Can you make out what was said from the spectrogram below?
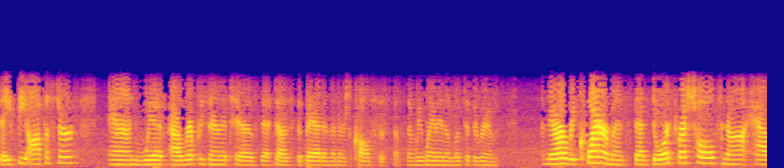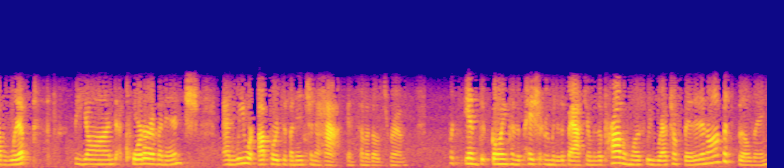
safety officer and with our representative that does the bed and the nurse call systems. And we went in and looked at the rooms. And there are requirements that door thresholds not have lips beyond a quarter of an inch, and we were upwards of an inch and a half in some of those rooms, in the, going from the patient room into the bathroom. And the problem was we retrofitted an office building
